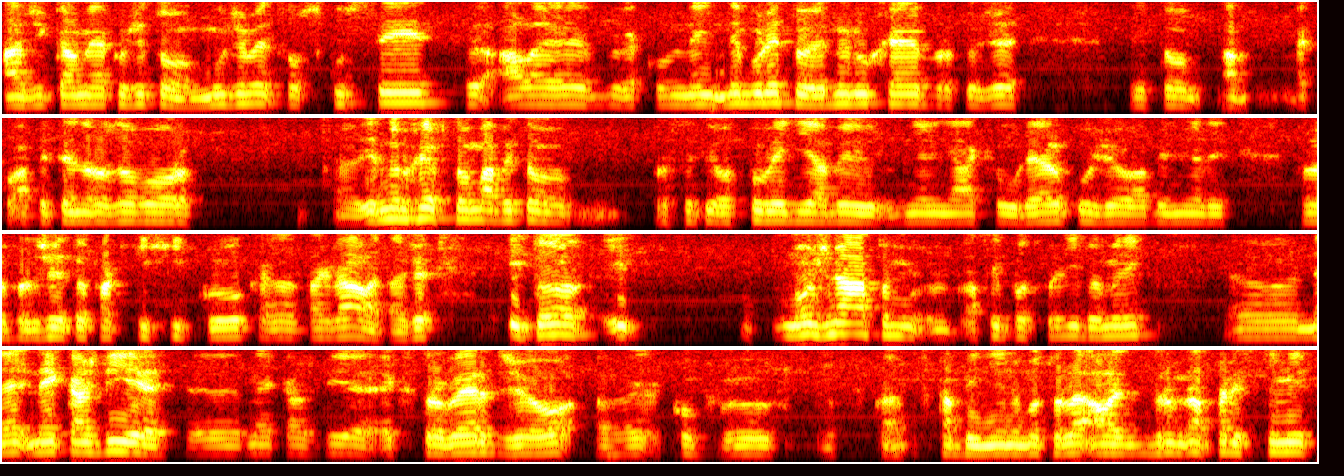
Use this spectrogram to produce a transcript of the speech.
a říkal mi, jako, že to můžeme to zkusit, ale jako ne, nebude to jednoduché, protože je to, jako, aby ten rozhovor jednoduché v tom, aby to prostě ty odpovědi, aby měli nějakou délku, že jo, aby měli protože je to fakt tichý kluk a tak dále. Takže i to, i, možná to asi potvrdí Dominik, eh, ne, ne, každý je, eh, ne každý je extrovert, že jo, eh, jako v, v, v kabině nebo tohle, ale zrovna tady s těmi,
